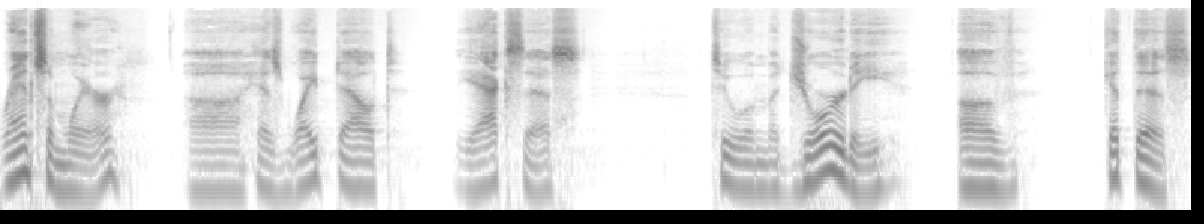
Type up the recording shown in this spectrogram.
ransomware has wiped out the access to a majority of, get this,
